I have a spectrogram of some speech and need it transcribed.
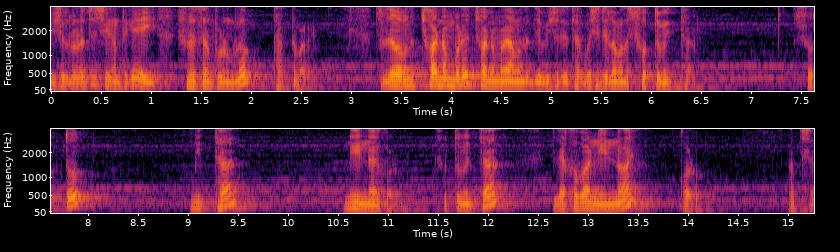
বিষয়গুলো রয়েছে, সেখান থেকে এই শূন্যস্থান পূরণগুলো থাকতে পারে। চলে যাব আমাদের ছয় নম্বরে। ছয় নম্বরে আমাদের যে বিষয়টি থাকবে, সেটি হলো আমাদের সত্য মিথ্যা। সত্য মিথ্যা নির্ণয় করো সত্য মিথ্যা লেখো বা নির্ণয় করো। আচ্ছা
